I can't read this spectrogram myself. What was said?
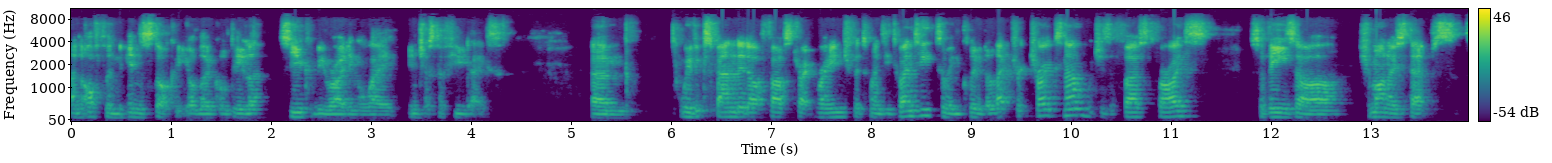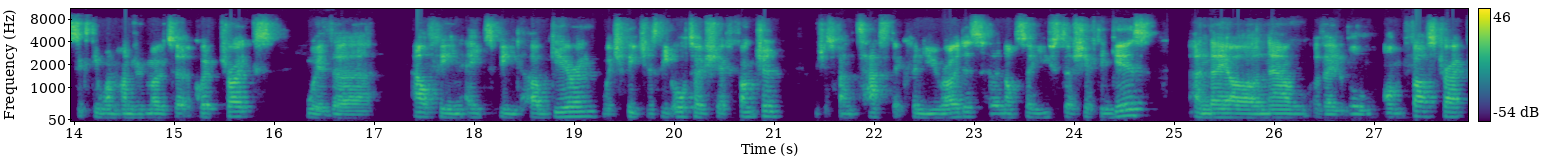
and often in stock at your local dealer, so you can be riding away in just a few days. Um, We've expanded our fast track range for 2020 to include electric trikes now, which is a first for ICE. So these are Shimano Steps 6100 motor equipped trikes with uh, Alfine 8 speed hub gearing, which features the auto shift function, which is fantastic for new riders who are not so used to shifting gears. And they are now available on fast track.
